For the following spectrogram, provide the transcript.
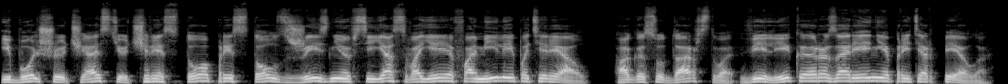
и большую частью через то престол с жизнью всея своей фамилии потерял, а государство великое разорение претерпело.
